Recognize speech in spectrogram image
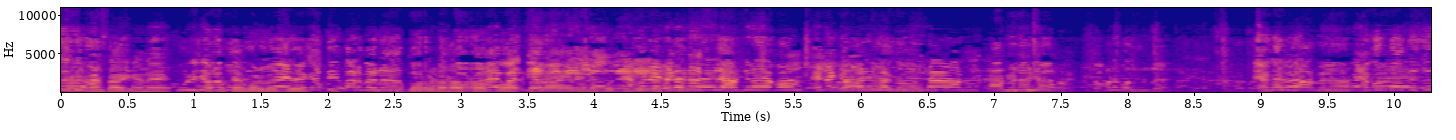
দেড় ঘণ্টা এখানে অপেক্ষা করবে যে দুর্ঘটনার পর পর তারা এখনও পর্যন্ত ব্যর্থ এখন। বলতেছে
